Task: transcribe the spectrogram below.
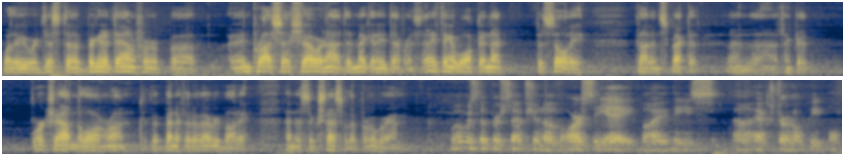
whether you were just uh, bringing it down for uh, in-process show or not, didn't make any difference. Anything that walked in that facility got inspected, and uh, I think that works out in the long run to the benefit of everybody and the success of the program. What was the perception of RCA by these uh, external people?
